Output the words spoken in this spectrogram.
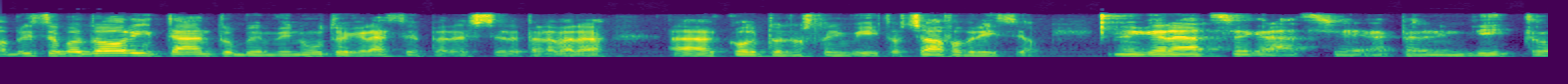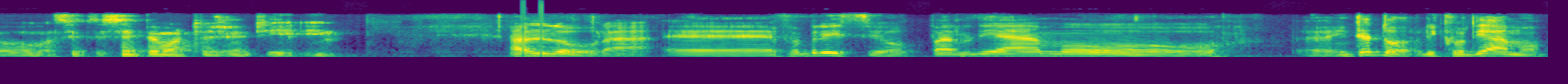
Fabrizio Badori, intanto benvenuto e grazie per, essere, per aver accolto il nostro invito. Ciao Fabrizio. Eh, grazie, grazie per l'invito, siete sempre molto gentili. Allora, eh, Fabrizio, parliamo, eh, intanto ricordiamo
